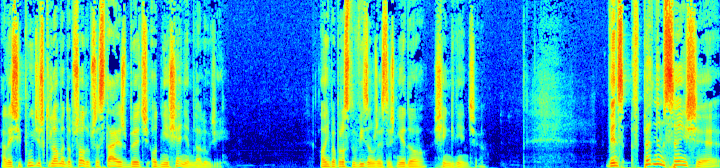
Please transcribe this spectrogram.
Ale jeśli pójdziesz kilometr do przodu, przestajesz być odniesieniem dla ludzi. Oni po prostu widzą, że jesteś nie do sięgnięcia. Więc w pewnym sensie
